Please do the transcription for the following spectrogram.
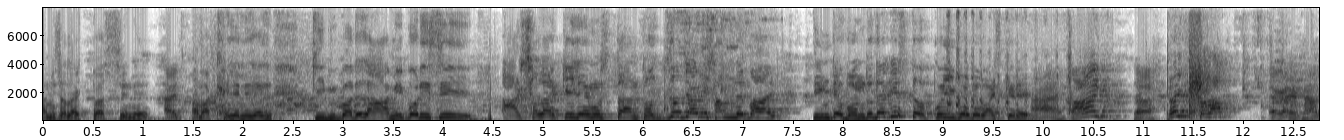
আমি চালাইতে পারছি না। আমার ঠেলে নিয়ে কি বিপদে আমি পড়েছি। আর শালার কিলে মুস্তান তোর যদি আমি সামনে পাই তিনটে বন্ধু দেখিস তো কুই বেদো আজকে রে? আয়। আয় যা, এই চালা গাড়ি খাল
